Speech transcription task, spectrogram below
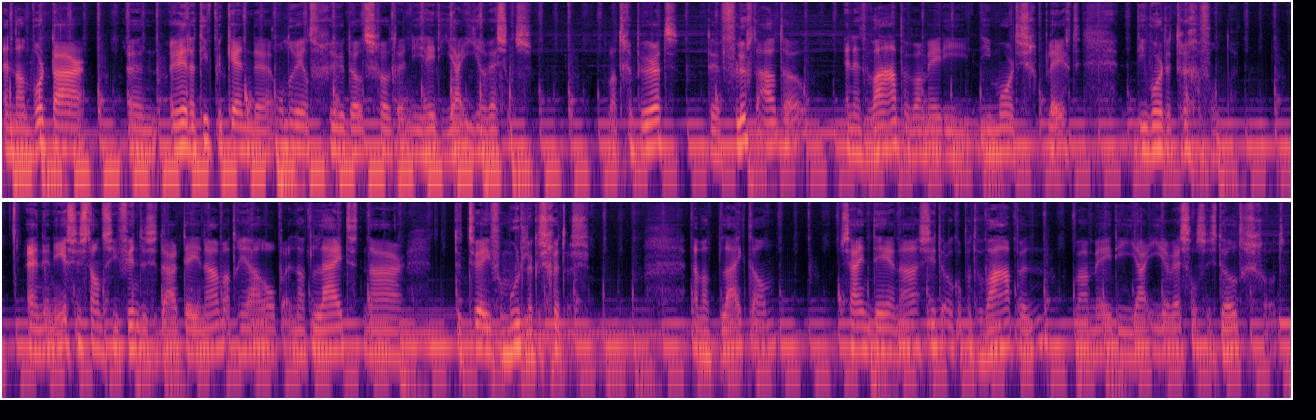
En dan wordt daar een relatief bekende onderwereldfiguur doodgeschoten en die heet Jair Wessels. Wat gebeurt? De vluchtauto en het wapen waarmee die, die moord is gepleegd, die worden teruggevonden. En in eerste instantie vinden ze daar DNA-materiaal op en dat leidt naar de twee vermoedelijke schutters. En wat blijkt dan? Zijn DNA zit ook op het wapen waarmee die Jair Wessels is doodgeschoten.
